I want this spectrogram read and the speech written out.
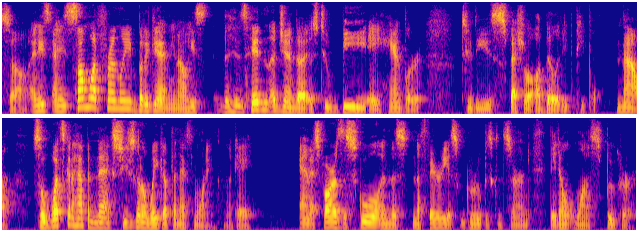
So, and he's and he's somewhat friendly, but again, you know, he's his hidden agenda is to be a handler to these special abilitied people. Now, so what's going to happen next? She's going to wake up the next morning, okay? And as far as the school and this nefarious group is concerned, they don't want to spook her.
